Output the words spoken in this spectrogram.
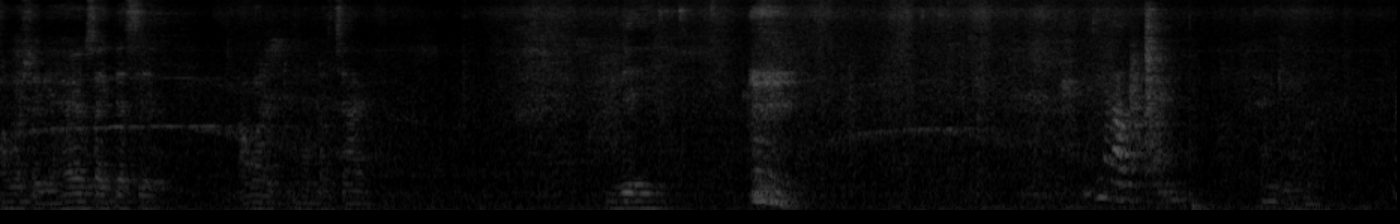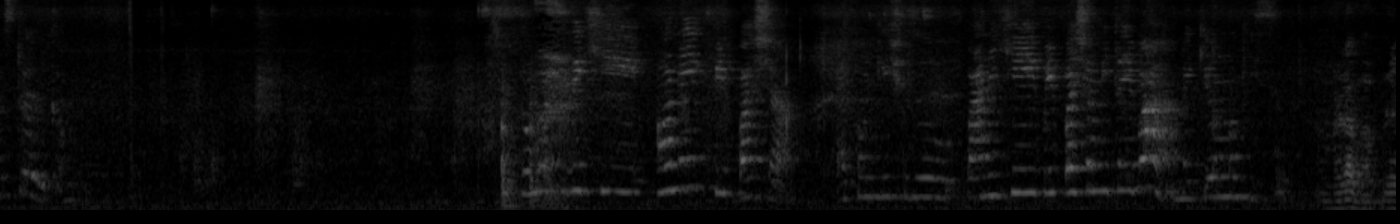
সমস্যা কি? হ্যাঁ চাইতেছে। আমার একটু মনটা চায়। থ্যাংক ইউ মোস্ট ওয়েলকাম তোমার দেখি অনেক পিপাসা। এখন কি শুধু পানি খেয়ে পিপাসা মিটাইবা নাকি অন্য কিছু? ম্যাডাম আপনি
